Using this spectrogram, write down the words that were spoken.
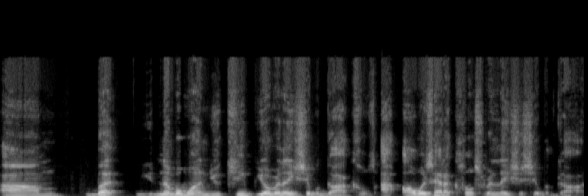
Um, but number one, you keep your relationship with God close. I always had a close relationship with God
